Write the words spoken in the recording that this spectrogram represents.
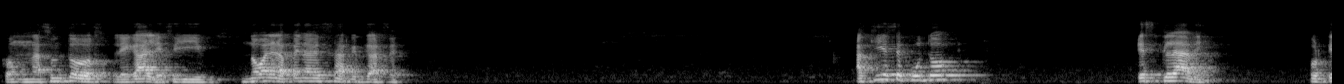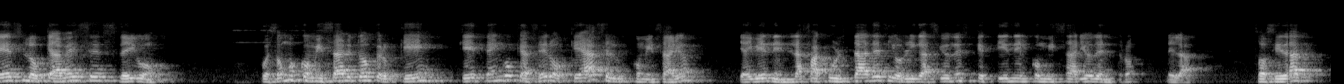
con asuntos legales y no vale la pena a veces arriesgarse. Aquí ese punto es clave porque es lo que a veces digo, pues somos comisario y todo, pero ¿qué, ¿qué tengo que hacer o qué hace el comisario? Y ahí vienen las facultades y obligaciones que tiene el comisario dentro de la sociedad.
